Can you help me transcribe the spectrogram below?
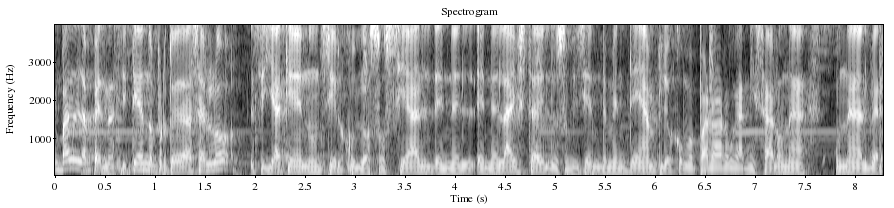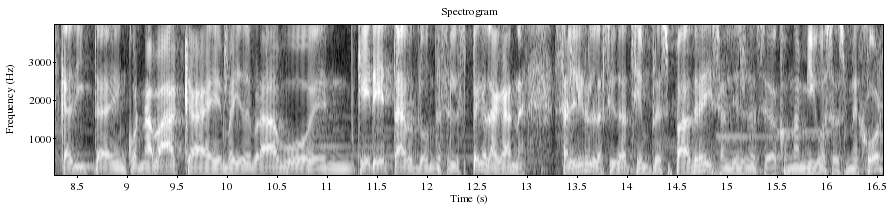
vale la pena. Si tienen oportunidad de hacerlo, si ya tienen un círculo social en el, en el lifestyle lo suficientemente amplio como para organizar una, una albercadita en Cuernavaca, en Valle de Bravo, en Querétaro, donde se les pegue la gana. Salir de la ciudad siempre es padre y salir de la ciudad con amigos es mejor.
